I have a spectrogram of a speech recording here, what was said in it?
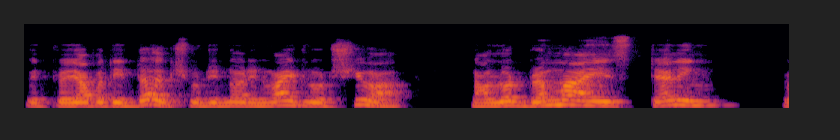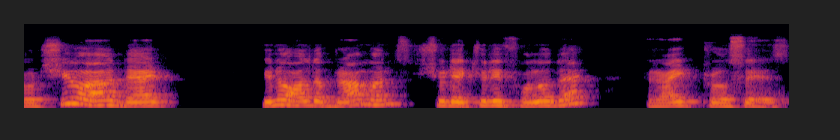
with Prajapati Daksh, who did not invite Lord Shiva. Now Lord Brahma is telling Lord Shiva that you know, all the Brahmins should actually follow the right process.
